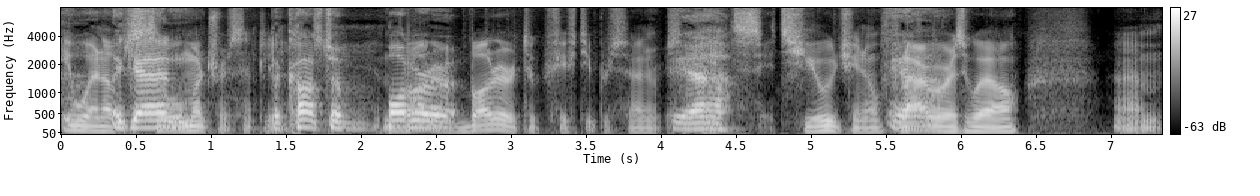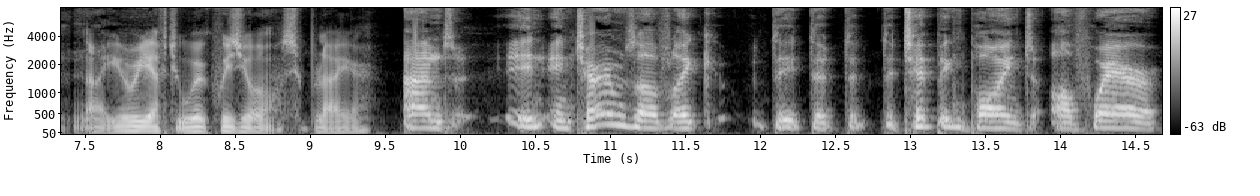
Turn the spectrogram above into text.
It went up Again, so much recently. the cost of butter, butter. butter took fifty percent. Yeah. it's it's huge. You know, flour as well. Um, no, you really have to work with your supplier. And in in terms of like the the, the, the tipping point of where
